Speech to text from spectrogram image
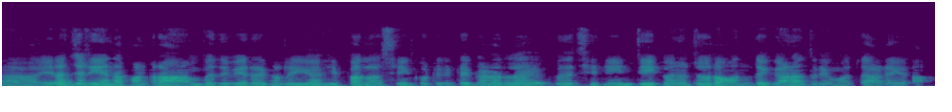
ஆஹ் என்ன பண்றான் ஐம்பது வீரர்களையும் ஹிப்பாலாசையும் கூட்டுக்கிட்டு கடல்ல குதிச்சு நீந்தி கொஞ்சம் தூரம் வந்து கானா துறைமுகத்தை அடையிறான்.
